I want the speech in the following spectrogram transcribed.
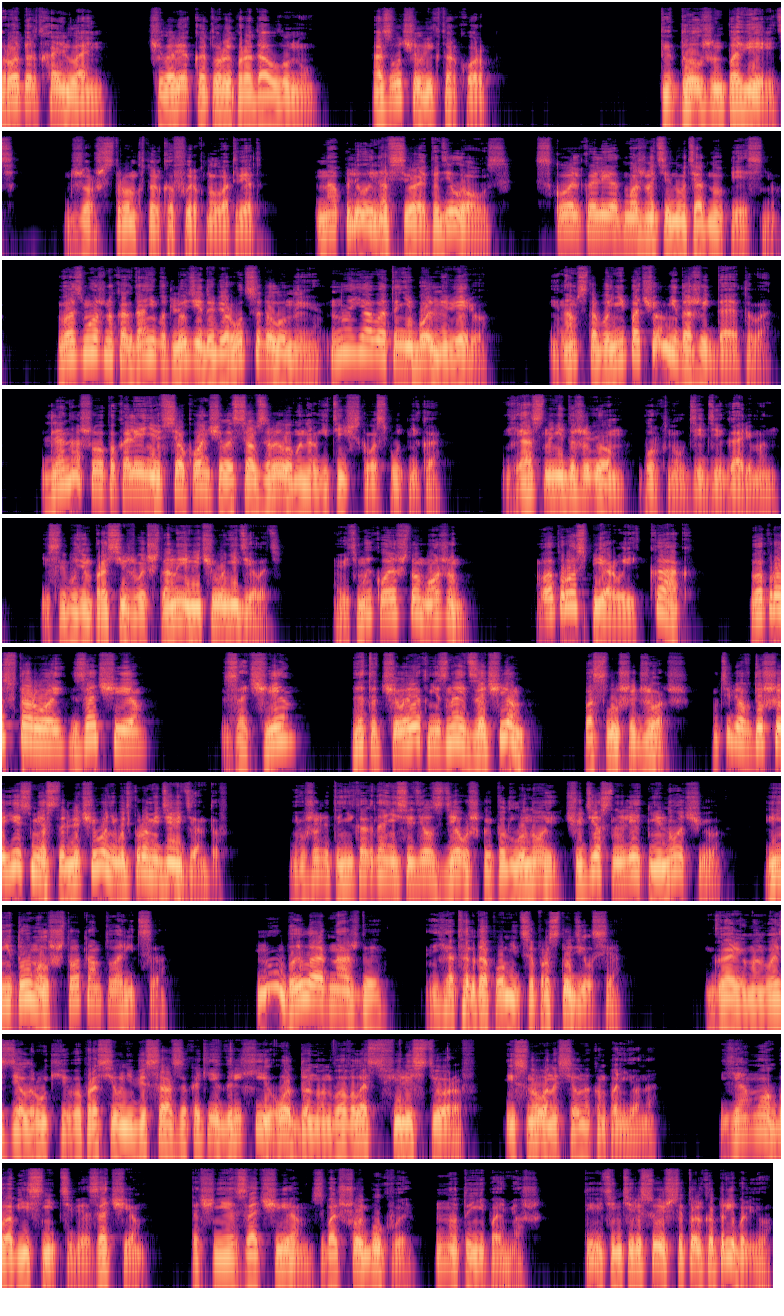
Роберт Хайнлайн. Человек, который продал Луну. Озвучил Виктор Корп. «Ты должен поверить!» Джордж Стронг только фыркнул в ответ. «Наплюй на все это, Дилос. Сколько лет можно тянуть одну песню? Возможно, когда-нибудь люди доберутся до Луны, но я в это не больно верю. И нам с тобой нипочем не дожить до этого. Для нашего поколения все кончилось со взрывом энергетического спутника. «Ясно, не доживем», — буркнул Диди Гарриман, «если будем просиживать штаны и ничего не делать. Ведь мы кое-что можем». Вопрос первый. Как? Вопрос второй. Зачем? Зачем? Этот человек не знает зачем? Послушай, Джордж, у тебя в душе есть место для чего-нибудь, кроме дивидендов? Неужели ты никогда не сидел с девушкой под луной чудесной летней ночью и не думал, что там творится? Ну, было однажды. Я тогда, помнится, простудился. Гарриман воздел руки, вопросил небеса, за какие грехи отдан он во власть филистеров, и снова насел на компаньона. «Я мог бы объяснить тебе, зачем. Точнее, зачем, с большой буквы, но ты не поймешь. Ты ведь интересуешься только прибылью.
